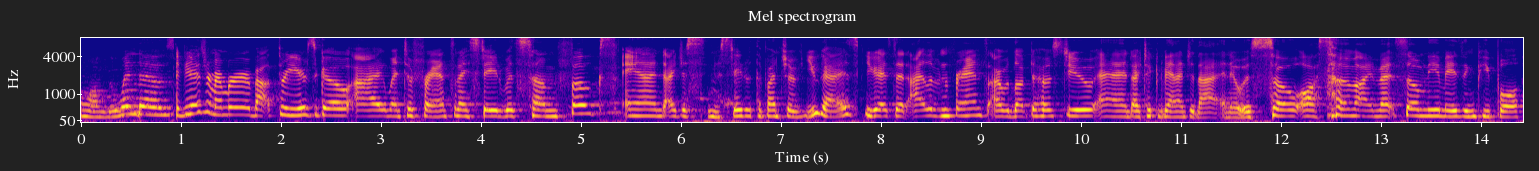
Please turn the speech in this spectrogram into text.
along the windows. If you guys remember about three years ago I went to France and I stayed with some folks and I just you know, stayed with a bunch of you guys. You guys said I live in France, I would love to host you and I took advantage of that and it was so awesome. I met so many amazing people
